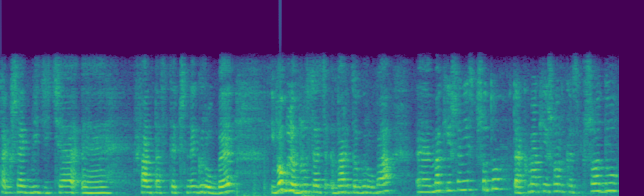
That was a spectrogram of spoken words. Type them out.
Także jak widzicie, y, fantastyczny, gruby i w ogóle bluza jest bardzo gruba. E, ma kieszenie z przodu? Tak, ma kieszonkę z przodu.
